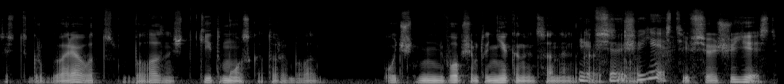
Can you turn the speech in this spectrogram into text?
То есть, грубо говоря, вот была, значит, Кейт Мосс, которая была очень, в общем-то, неконвенционально И красиво. все еще есть. И все еще есть.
